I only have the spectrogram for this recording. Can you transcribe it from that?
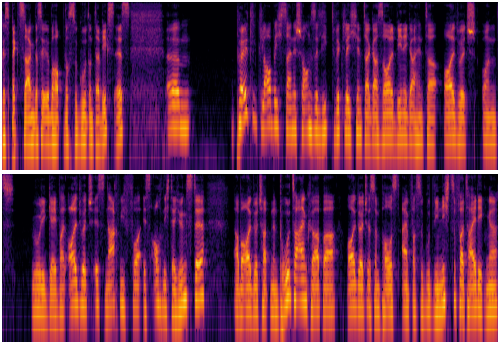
Respekt sagen, dass er überhaupt noch so gut unterwegs ist. Ähm, Pöltl, glaube ich, seine Chance liegt wirklich hinter Gasol, weniger hinter Aldridge und Rudy Gay, weil Aldridge ist nach wie vor, ist auch nicht der Jüngste. Aber Aldridge hat einen brutalen Körper. Aldridge ist im Post einfach so gut wie nicht zu verteidigen.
